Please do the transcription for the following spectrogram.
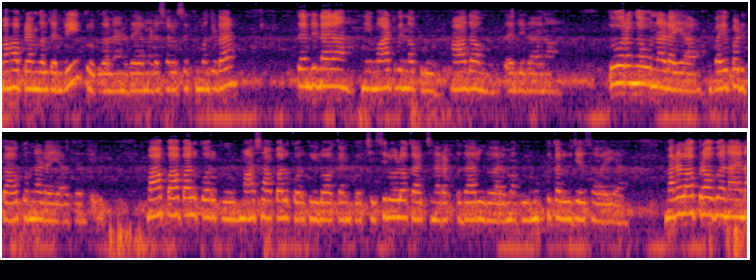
మహాప్రేమ గల తండ్రి కృపగల నాయన దయమేడ సర్వశక్తిమంతుడా తండ్రి నాయన నీ మాట విన్నప్పుడు ఆదాము తండ్రి నాయన దూరంగా ఉన్నాడయ్యా. భయపడి దాక్కున్నాడయ్యా తండ్రి. మా పాపాల కొరకు మా శాపాల కొరకు ఈ లోకానికి వచ్చి సిలువలో కాచిన రక్తదారుల ద్వారా మాకు విముక్తి కలుగు చేసావయ్యా మరలా ప్రభు నాయన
